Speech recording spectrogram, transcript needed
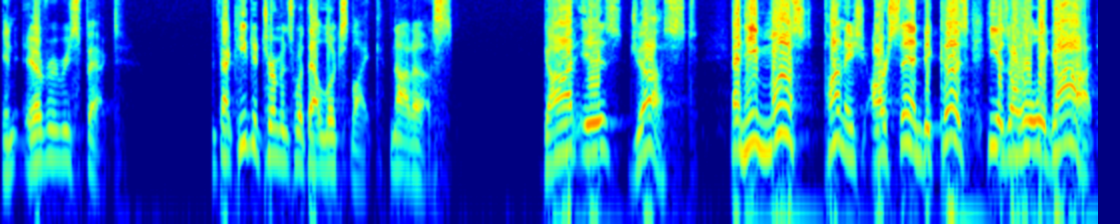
in every respect. In fact, He determines what that looks like, not us. God is just, and He must punish our sin because He is a holy God.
